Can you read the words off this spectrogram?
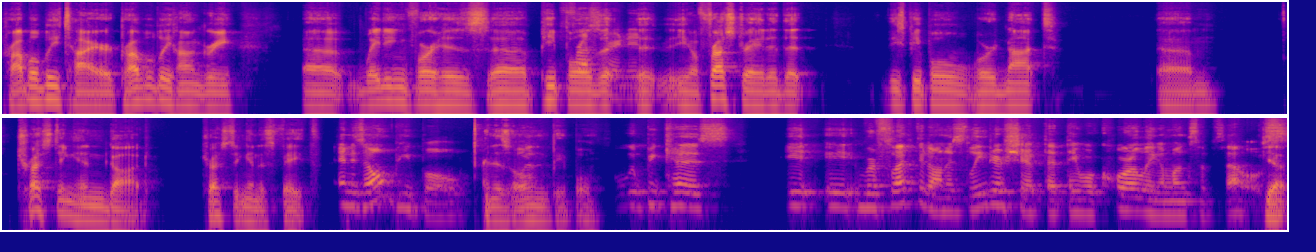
probably tired probably hungry uh, waiting for his uh, people that, Frustrated. that, you know frustrated that these people were not um, trusting in god trusting in his faith and his own people and his own people because it, it reflected on his leadership that they were quarreling amongst themselves. Yep.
